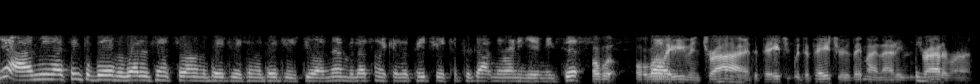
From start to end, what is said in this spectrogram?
Yeah, I mean, I think that they have a better chance to run on the Patriots than the Patriots do on them, but that's not because the Patriots have forgotten the running game exists. Or will, or will but, they even try? The Patriots with the Patriots, they might not even try to run.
